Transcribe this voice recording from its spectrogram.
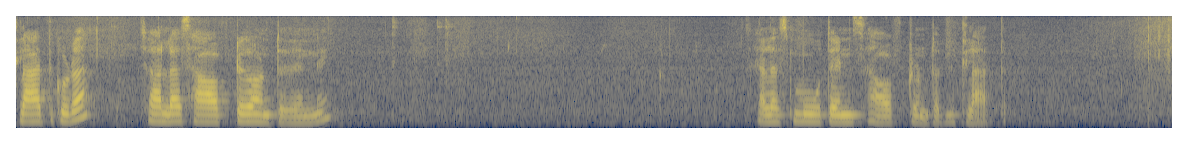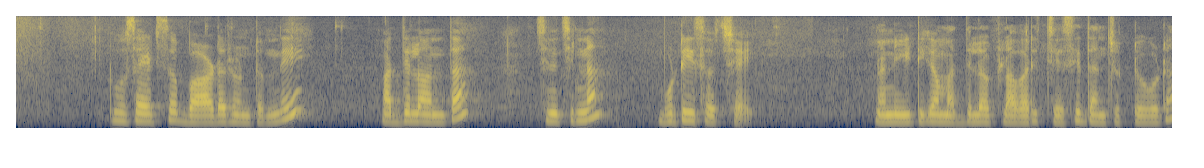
క్లాత్ కూడా చాలా సాఫ్ట్గా ఉంటుందండి. చాలా స్మూత్ అండ్ సాఫ్ట్ ఉంటుంది క్లాత్. టూ సైడ్స్ బార్డర్ ఉంటుంది. మధ్యలో అంతా చిన్న చిన్న బుటీస్ వచ్చాయి. నీట్గా మధ్యలో ఫ్లవర్ ఇచ్చేసి దాని చుట్టూ కూడా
